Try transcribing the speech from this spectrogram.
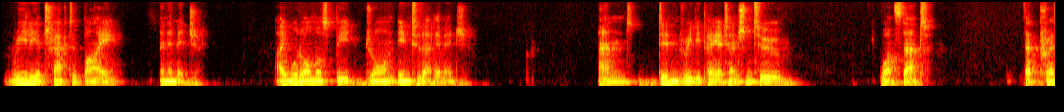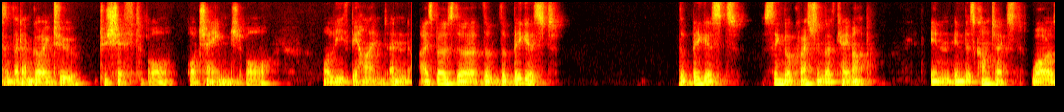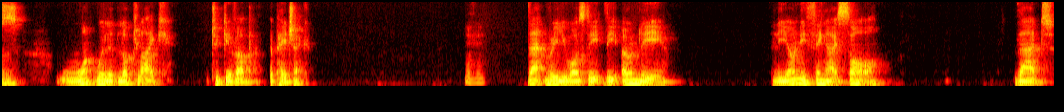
really attracted by an image, I would almost be drawn into that image and didn't really pay attention to what's that that present that I'm going to to shift or or change or or leave behind. And I suppose the the, the biggest the biggest single question that came up in in this context was what will it look like to give up a paycheck? Mm-hmm. That really was the the only the only thing I saw that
